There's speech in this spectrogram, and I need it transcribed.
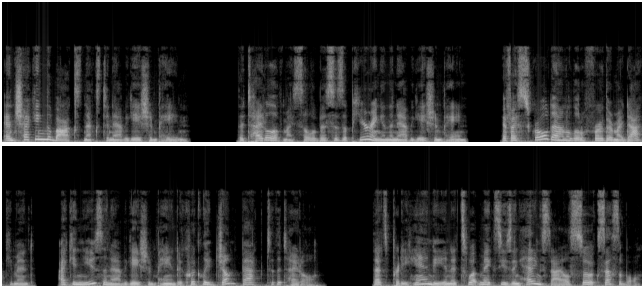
and checking the box next to Navigation pane. The title of my syllabus is appearing in the navigation pane. If I scroll down a little further in my document, I can use the navigation pane to quickly jump back to the title. That's pretty handy and it's what makes using heading styles so accessible.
